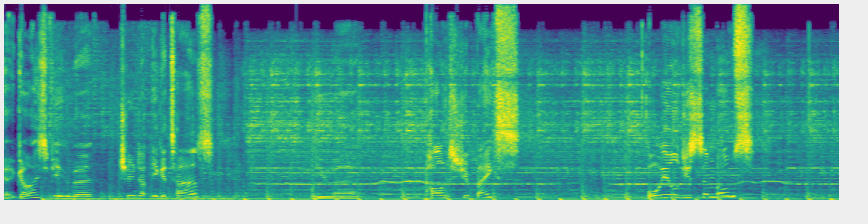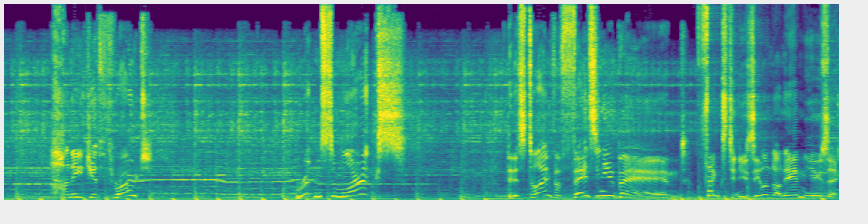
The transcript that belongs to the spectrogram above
Okay, guys, have you uh, tuned up your guitars? You uh, polished your bass? Oiled your cymbals? Honeyed your throat? Written some lyrics? Then it's time for Fancy New Band! Thanks to New Zealand On Air Music.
